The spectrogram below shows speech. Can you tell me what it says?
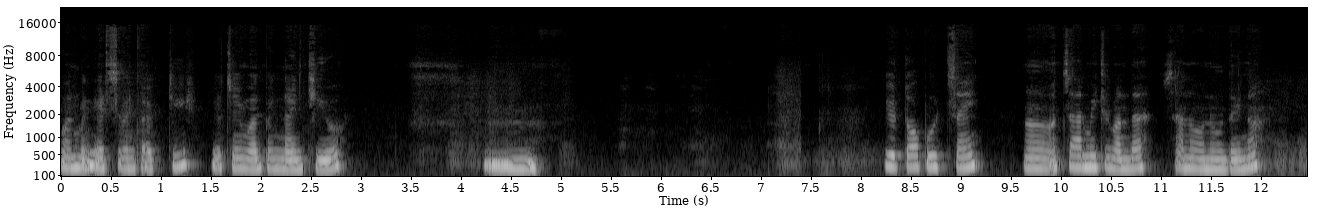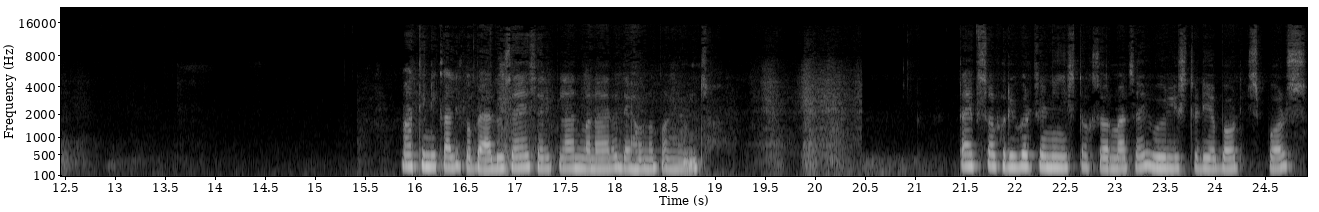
One point eight seven five t यो चाहिँ वान पोइन्ट नाइन टी हो। यो टप विथ चाहिँ चार मिटरभन्दा सानो हुनु हुँदैन। माथि निकालेको भ्यालु चाहिँ यसरी प्लान बनाएर देखाउन पर्ने हुन्छ। टाइप्स अफ रिभर ट्रेनिङ स्ट्रक्चरमा चाहिँ will study about spurs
